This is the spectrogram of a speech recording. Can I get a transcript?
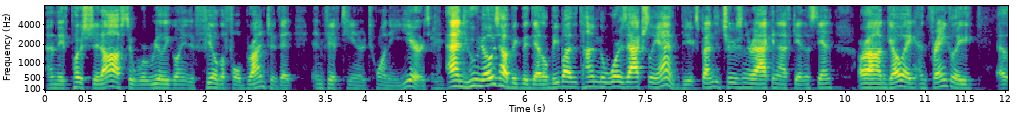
and they've pushed it off, so we're really going to feel the full brunt of it in 15 or 20 years. Mm-hmm. And who knows how big the debt will be by the time the wars actually end. The expenditures in Iraq and Afghanistan are ongoing, and frankly, uh,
